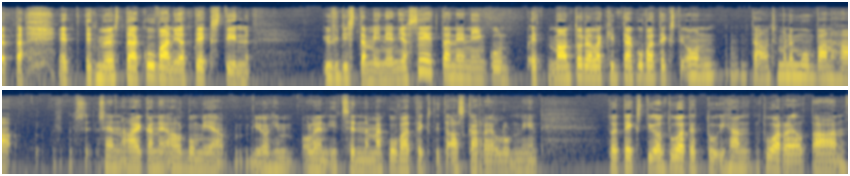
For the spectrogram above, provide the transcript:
että et, et myös tämä kuvan ja tekstin yhdistäminen. Ja se, että ne niin kuin, että mä oon todellakin, tämä kuvateksti on, tämä on semmoinen mun vanha sen aikainen albumi, joihin olen itse nämä kuvatekstit askarrellut, niin tuo teksti on tuotettu ihan tuoreeltaan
